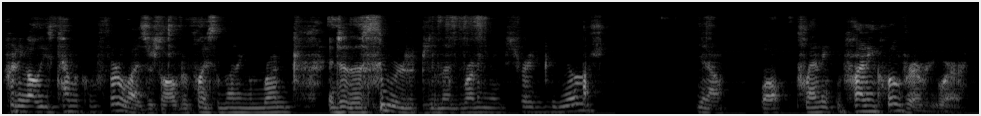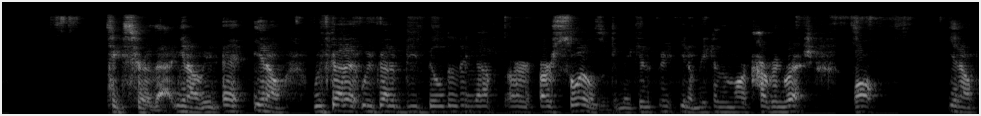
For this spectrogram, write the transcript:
putting all these chemical fertilizers all over the place and letting them run into the sewers and then running them straight into the ocean. You know, well, planting planting clover everywhere takes care of that. You know, I mean, eh, you know, we've got to we've got to be building up our, our soils to make it, you know, making them more carbon rich. Well, you know,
